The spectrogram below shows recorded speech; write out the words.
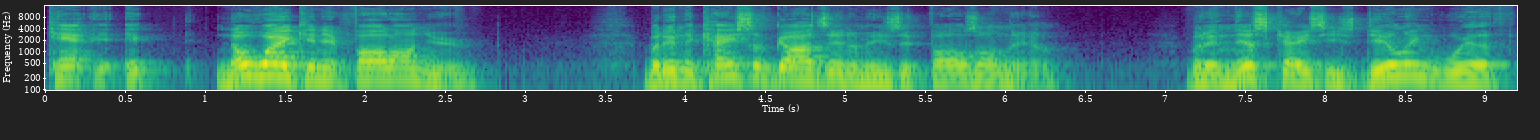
can't it, it no way can it fall on you. But in the case of God's enemies, it falls on them. But in this case, he's dealing with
